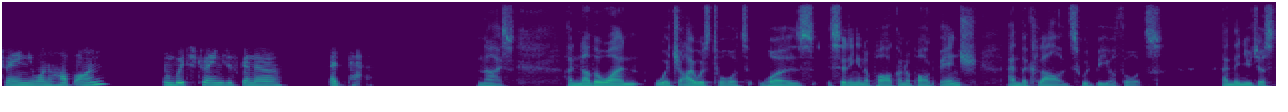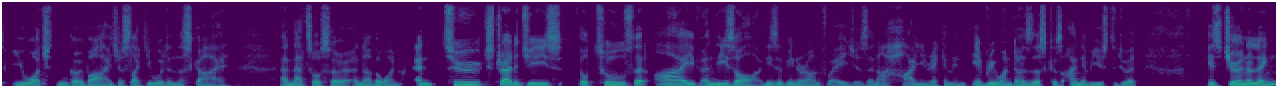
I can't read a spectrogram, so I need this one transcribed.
train you want to hop on and which train you're just going to let pass. Nice. Another one which I was taught was sitting in a park on a park bench and the clouds would be your thoughts. And then you just you watch them go by just like you would in the sky. And that's also another one. And two strategies or tools that I've and these are these have been around for ages and I highly recommend everyone does this because I never used to do it is journaling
